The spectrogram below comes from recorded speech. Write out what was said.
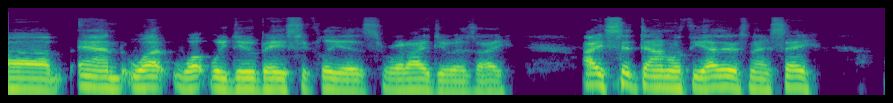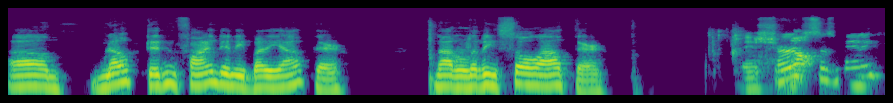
Um, and what what we do basically is what I do is I I sit down with the others and I say, um, nope, didn't find anybody out there, not a living soul out there. Are you sure? No. Says Manny.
